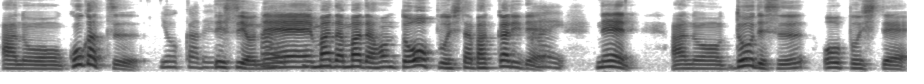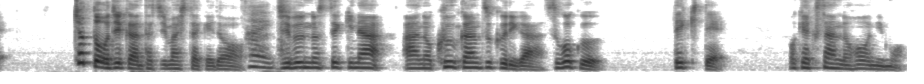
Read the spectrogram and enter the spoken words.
あの、5月8日です。ですよね。はいまだまだ本当オープンしたばっかりで。はい、ねあの、どうです？オープンして。ちょっとお時間経ちましたけど、はい、自分の素敵なあの空間づくりがすごくできて、お客さんの方にも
